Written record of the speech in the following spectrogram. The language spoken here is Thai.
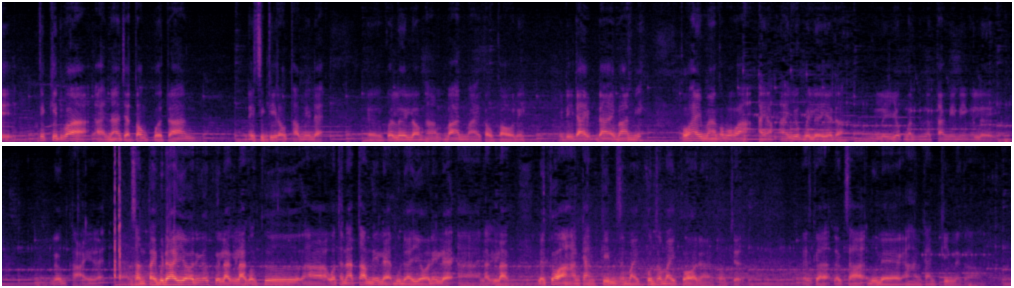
ที่คิดว่าน่าจะต้องเปิดร้าน ในสิ่งที่เราทำนี่แหละก็เลยลองหาบ้านไม้เก่าๆนี่พอดีได้ได้บ้านนี้ ก็ให้มาก็บอกว่าให้ให้ยกไปเลยอะเด้อก็เลยยกมันมาตั้งในนี้ก็เลย เริ่มขายนี่แหละสันไตบุดายอนี่ก็คือหลักๆก็คืออวัฒนธรรมนี่แหละบุดายอนี่แหละหลักๆ แล้วก็อาหารการกินสมัยคนสมัยก่อนนะก็จะแล้วก็รักษาดูแลอาหารการกินแล้วก็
